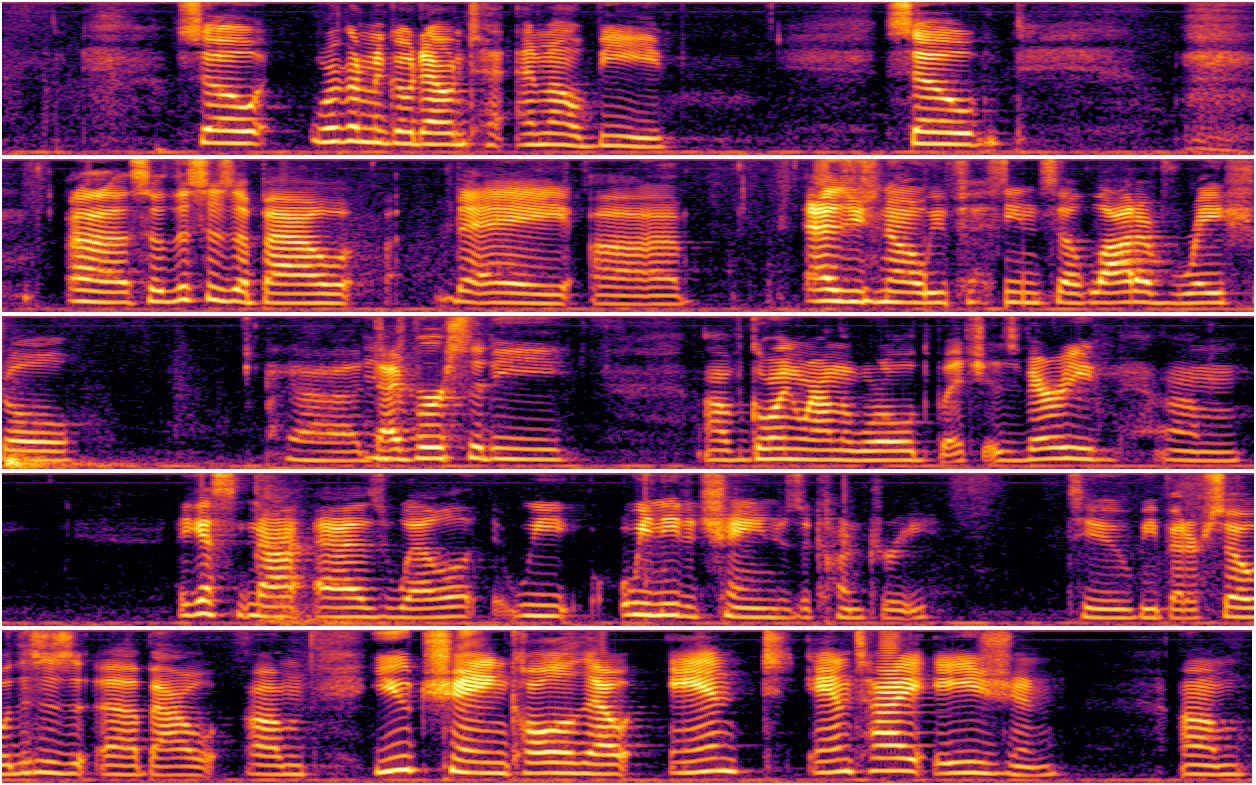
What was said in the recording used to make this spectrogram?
So we're gonna go down to MLB. So, uh, so this is about the uh, as you know, we've seen a lot of racial uh, diversity of going around the world, which is very, um, I guess, not as well. We we need to change as a country to be better. So this is about um, Yu Chang calls out ant- anti-Asian um,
